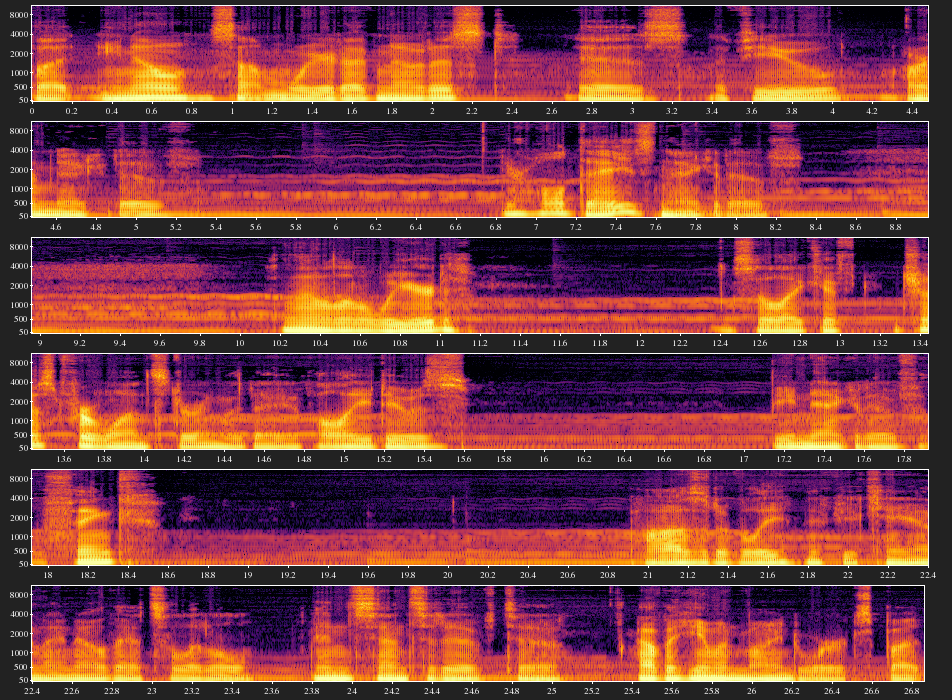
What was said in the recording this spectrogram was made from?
But you know, something weird I've noticed is if you are negative, your whole day is negative. Isn't that a little weird? So, like, if just for once during the day, if all you do is be negative, think positively if you can. I know that's a little insensitive to how the human mind works, but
